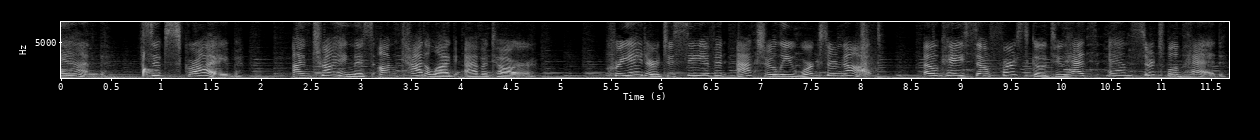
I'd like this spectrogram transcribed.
and subscribe. I'm trying this on Catalog Avatar Creator to see if it actually works or not. Okay, so first go to Heads and search Bulb Head.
